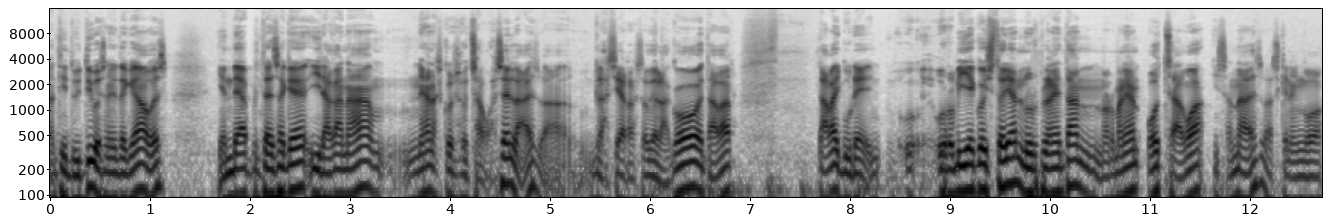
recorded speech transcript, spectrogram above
antituitibo esan diteke hau, ez? Jendeak pentsa dezake iragana nean asko zela, ez? Ba, glaziarra zeudelako, eta bar. Da bai, gure urbileko historian, lur planetan, normalean, hotxagoa izan da, ez? Ba, azkenengo,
